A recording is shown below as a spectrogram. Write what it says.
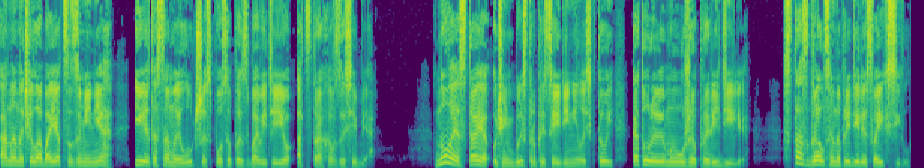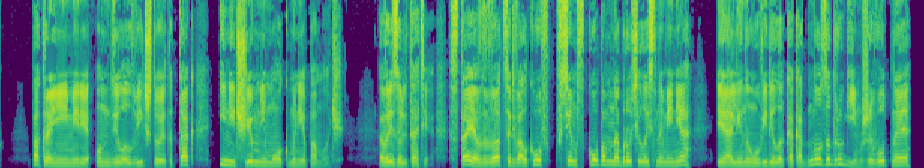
Она начала бояться за меня, и это самый лучший способ избавить ее от страхов за себя. Новая стая очень быстро присоединилась к той, которую мы уже проредили. Стас дрался на пределе своих сил. По крайней мере, он делал вид, что это так, и ничем не мог мне помочь. В результате стая в двадцать волков всем скопом набросилась на меня, и Алина увидела, как одно за другим животное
